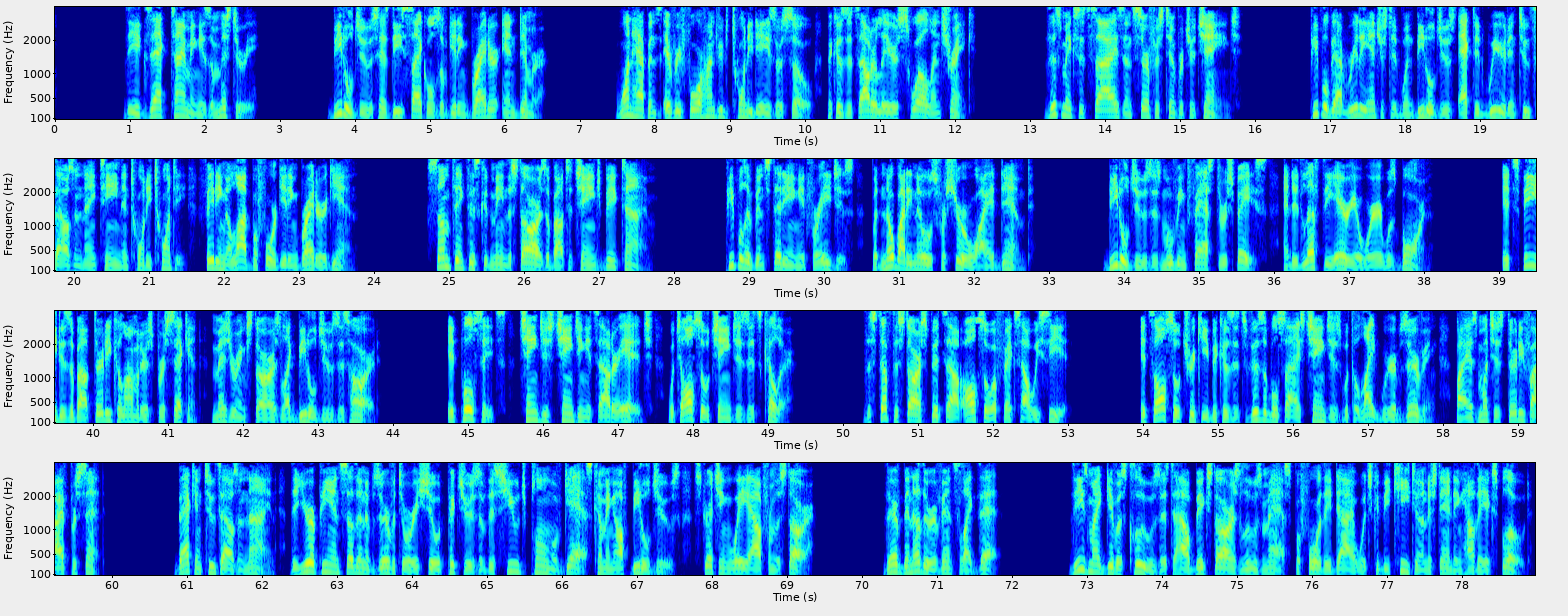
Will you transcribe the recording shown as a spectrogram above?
The exact timing is a mystery. Betelgeuse has these cycles of getting brighter and dimmer. One happens every 420 days or so because its outer layers swell and shrink. This makes its size and surface temperature change. People got really interested when Betelgeuse acted weird in 2019 and 2020, fading a lot before getting brighter again. Some think this could mean the star is about to change big time. People have been studying it for ages, but nobody knows for sure why it dimmed. Betelgeuse is moving fast through space, and it left the area where it was born. Its speed is about 30 kilometers per second, measuring stars like Betelgeuse is hard. It pulsates, changes changing its outer edge, which also changes its color. The stuff the star spits out also affects how we see it. It's also tricky because its visible size changes with the light we're observing by as much as 35%. Back in 2009, the European Southern Observatory showed pictures of this huge plume of gas coming off Betelgeuse, stretching way out from the star. There have been other events like that. These might give us clues as to how big stars lose mass before they die, which could be key to understanding how they explode.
